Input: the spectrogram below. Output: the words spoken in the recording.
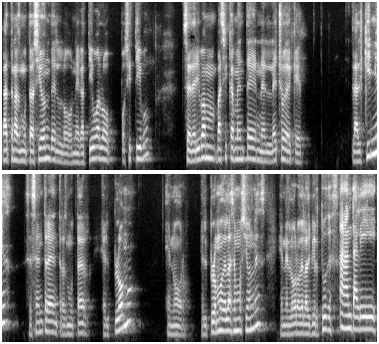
la transmutación de lo negativo a lo positivo, se derivan básicamente en el hecho de que la alquimia se centra en transmutar el plomo en oro, el plomo de las emociones en el oro de las virtudes. Ándale,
